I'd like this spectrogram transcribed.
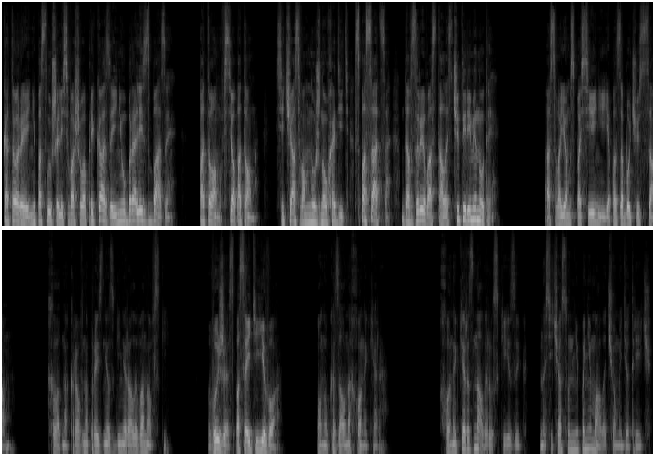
«Которые не послушались вашего приказа и не убрались с базы. Потом, все потом. Сейчас вам нужно уходить, спасаться. До взрыва осталось четыре минуты». «О своем спасении я позабочусь сам», — хладнокровно произнес генерал Ивановский. «Вы же спасайте его!» — он указал на Хонекера. Хонекер знал русский язык, но сейчас он не понимал, о чем идет речь.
